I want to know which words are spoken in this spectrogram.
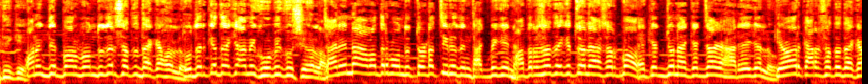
থেকে। অনেকদিন পর বন্ধুদের সাথে দেখা হলো। তোদেরকে দেখে আমি খুবই খুশি হলাম। জানি না আমাদের বন্ধুত্বটা চিরদিন থাকবে কিনা। মাদ্রাসা থেকে চলে আসার পর এক একজন এক এক জায়গায় হারিয়ে গেল। কেউ আর সাথে দেখা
